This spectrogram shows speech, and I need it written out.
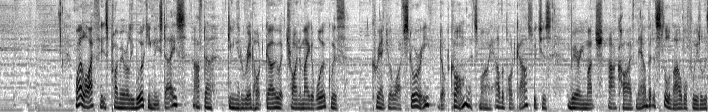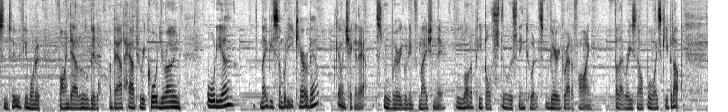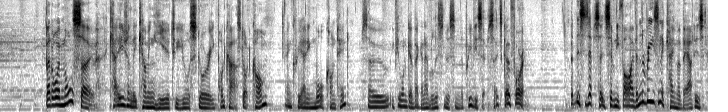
My life is primarily working these days after giving it a red hot go at trying to make it work with createyourlifestory.com. That's my other podcast, which is very much archived now, but it's still available for you to listen to if you want to find out a little bit about how to record your own audio, maybe somebody you care about. Go and check it out. There's still very good information there. A lot of people are still listening to it. It's very gratifying. For that reason, I'll always keep it up. But I'm also occasionally coming here to yourstorypodcast.com and creating more content so if you want to go back and have a listen to some of the previous episodes, go for it. But this is episode 75, and the reason it came about is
